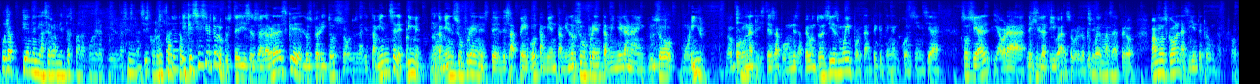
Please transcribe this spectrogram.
pues ya tienen las herramientas para poder acudir a las Sí, instancias exacto. correspondientes. Y que sí es cierto lo que usted dice, o sea, la verdad es que los perritos o los gatitos también se deprimen, ¿no? Claro. También sufren este, el desapego, también, también lo sufren, también llegan a incluso morir, ¿no? Por Sí. una tristeza, por un desapego. Entonces sí es muy importante que tengan conciencia social y ahora legislativa sobre lo que Sí, puede claro. pasar. Pero vamos con la siguiente pregunta, por favor.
